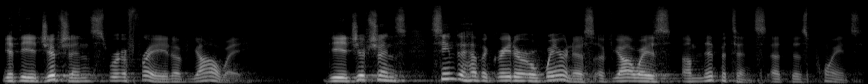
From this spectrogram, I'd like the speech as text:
yet the Egyptians were afraid of Yahweh. The Egyptians seem to have a greater awareness of Yahweh's omnipotence at this point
